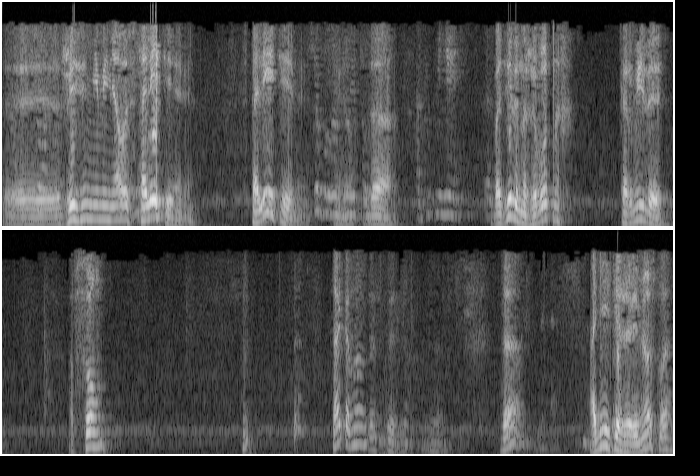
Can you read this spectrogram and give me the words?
э, жизнь не менялась столетиями. Столетиями. Да. А. Возили на животных, кормили овсом. Так оно, да. Да. Одни и те же ремесла.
